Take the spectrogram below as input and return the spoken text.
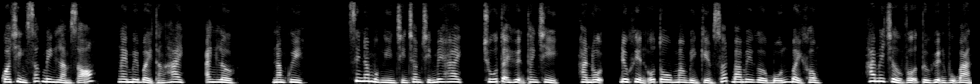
Quá trình xác minh làm rõ, ngày 17 tháng 2, anh L, Nam Quy, sinh năm 1992, trú tại huyện Thanh Trì, Hà Nội, điều khiển ô tô mang biển kiểm soát 30G470. 20 chở vợ từ huyện Vụ Bản,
